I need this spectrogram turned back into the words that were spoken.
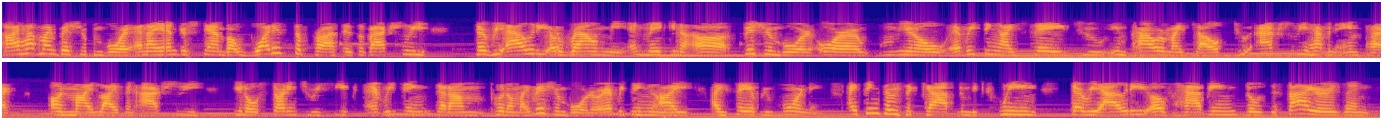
I have my vision board and I understand, but what is the process of actually the reality around me and making a vision board or, you know, everything I say to empower myself to actually have an impact on my life and actually, you know, starting to receive everything that I'm put on my vision board or everything mm-hmm. I, I say every morning. I think there's a gap in between the reality of having those desires and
